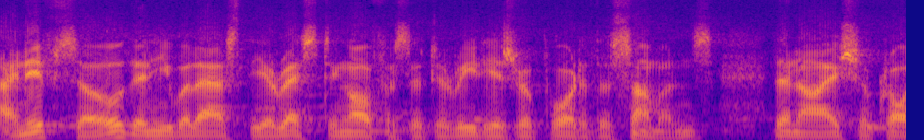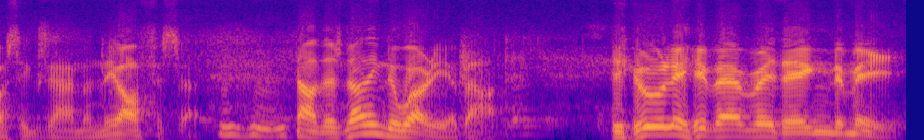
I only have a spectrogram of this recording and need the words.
And if so, then he will ask the arresting officer to read his report of the summons. Then I shall cross examine the officer. Mm-hmm. Now, there's nothing to worry about. You leave everything to me.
